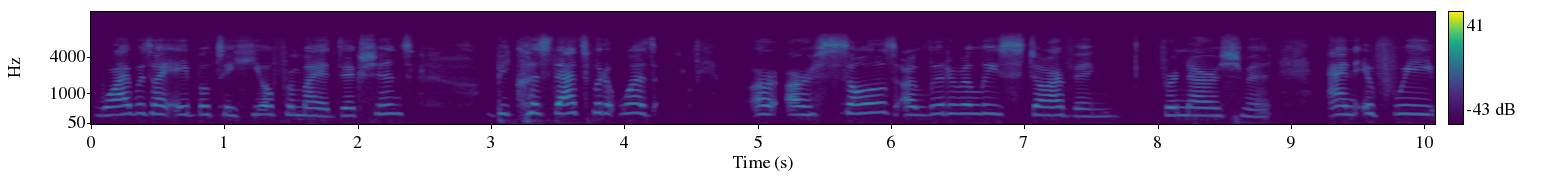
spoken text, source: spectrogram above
why was I able to heal from my addictions? because that's what it was. Our, our souls are literally starving for nourishment and if we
